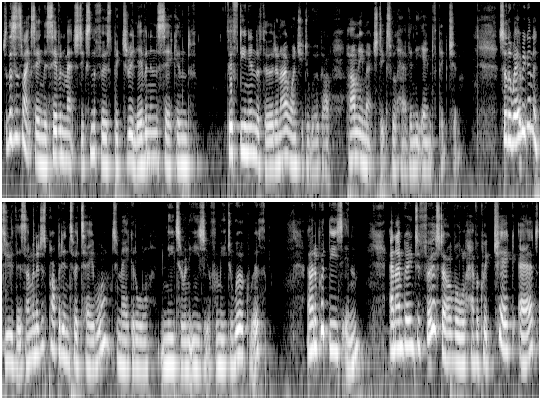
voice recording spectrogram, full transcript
So this is like saying there's 7 matchsticks in the first picture, 11 in the second, 15 in the third and I want you to work out how many matchsticks we'll have in the nth picture. So the way we're going to do this, I'm going to just pop it into a table to make it all neater and easier for me to work with. I'm going to put these in and I'm going to first of all have a quick check at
